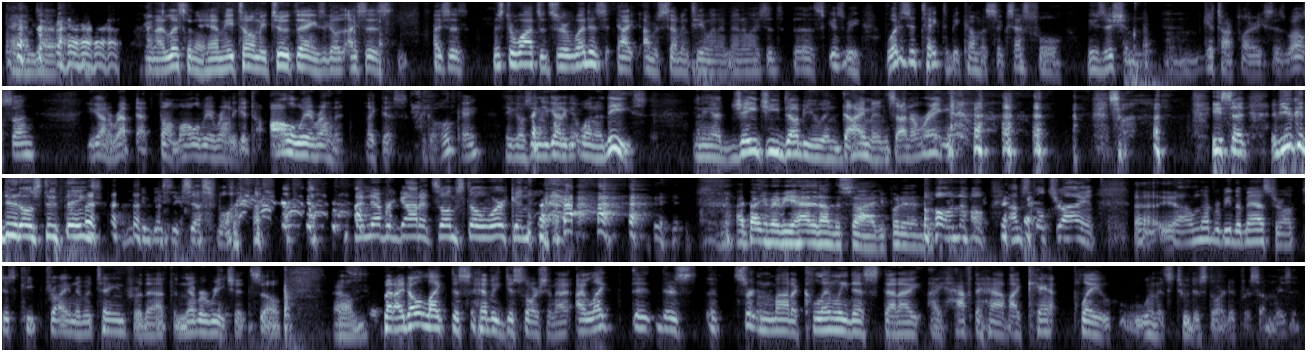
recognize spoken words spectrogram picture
and uh, and I listen to him. He told me two things. He goes, I says, I says, Mr. Watson, sir, what is I, I was 17 when I met him. I said, uh, excuse me, what does it take to become a successful musician and guitar player? He says, well, son, you got to wrap that thumb all the way around to get to all the way around it like this. I go, okay. He goes, and you got to get one of these. And he had JGW and diamonds on a ring. so he said, if you could do those two things, you can be successful. I never got it, so I'm still working. I thought you maybe you had it on the side. You put it in. The- oh no, I'm still trying. Uh, yeah, I'll never be the master. I'll just keep trying to attain for that, but never reach it. So, um, but I don't like this heavy distortion. I, I like the, there's a certain amount of cleanliness that I I have to have. I can't play when it's too distorted for some reason.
